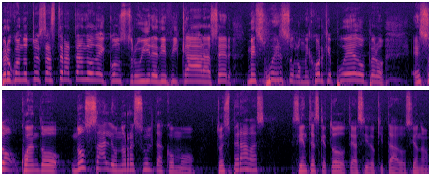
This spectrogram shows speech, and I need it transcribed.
Pero cuando tú estás tratando de construir, edificar, hacer, me esfuerzo lo mejor que puedo, pero eso cuando no sale o no resulta como tú esperabas, sientes que todo te ha sido quitado, ¿sí o no?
